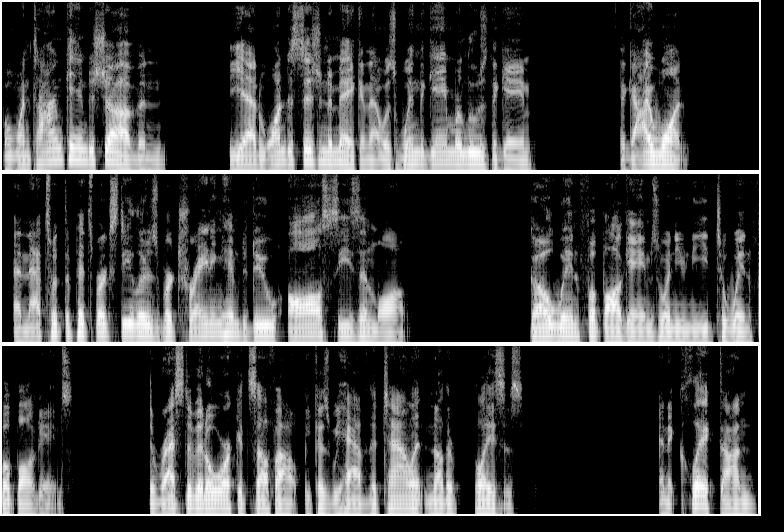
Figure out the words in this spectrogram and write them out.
But when time came to shove and he had one decision to make, and that was win the game or lose the game, the guy won. And that's what the Pittsburgh Steelers were training him to do all season long. Go win football games when you need to win football games. The rest of it will work itself out because we have the talent in other places. And it clicked on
